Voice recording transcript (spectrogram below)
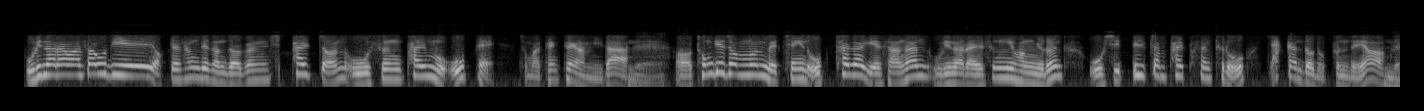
우리나라와 사우디의 역대 상대 전적은 18전 5승 8무 5패 정말 팽팽합니다. 네. 어, 통계 전문 매체인 옵타가 예상한 우리나라의 승리 확률은 51.8%로 약간 더 높은데요. 네.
